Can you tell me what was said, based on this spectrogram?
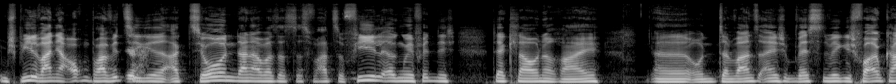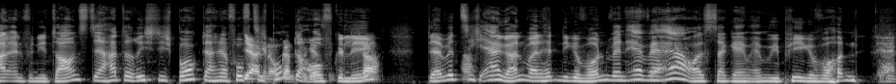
im Spiel waren ja auch ein paar witzige ja. Aktionen, dann aber das, das war zu viel irgendwie, finde ich, der Clownerei. Äh, und dann waren es eigentlich im Westen wirklich vor allem Carl Anthony Towns, der hatte richtig Bock, der hat ja 50 ja, genau, Punkte aufgelegt. Klar. Der wird ja. sich ärgern, weil hätten die gewonnen, wenn er wäre er All-Star Game MVP geworden. Ja,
